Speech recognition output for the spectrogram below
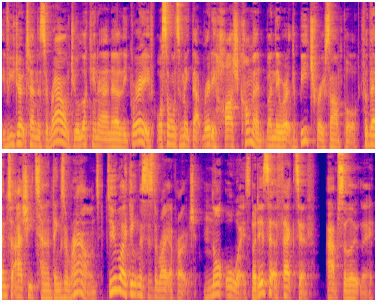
if you don't turn this around, you're looking at an early grave, or someone to make that really harsh comment when they were at the beach, for example, for them to actually turn things around. Do I think this is the right approach? Not always, but is it effective? Absolutely.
